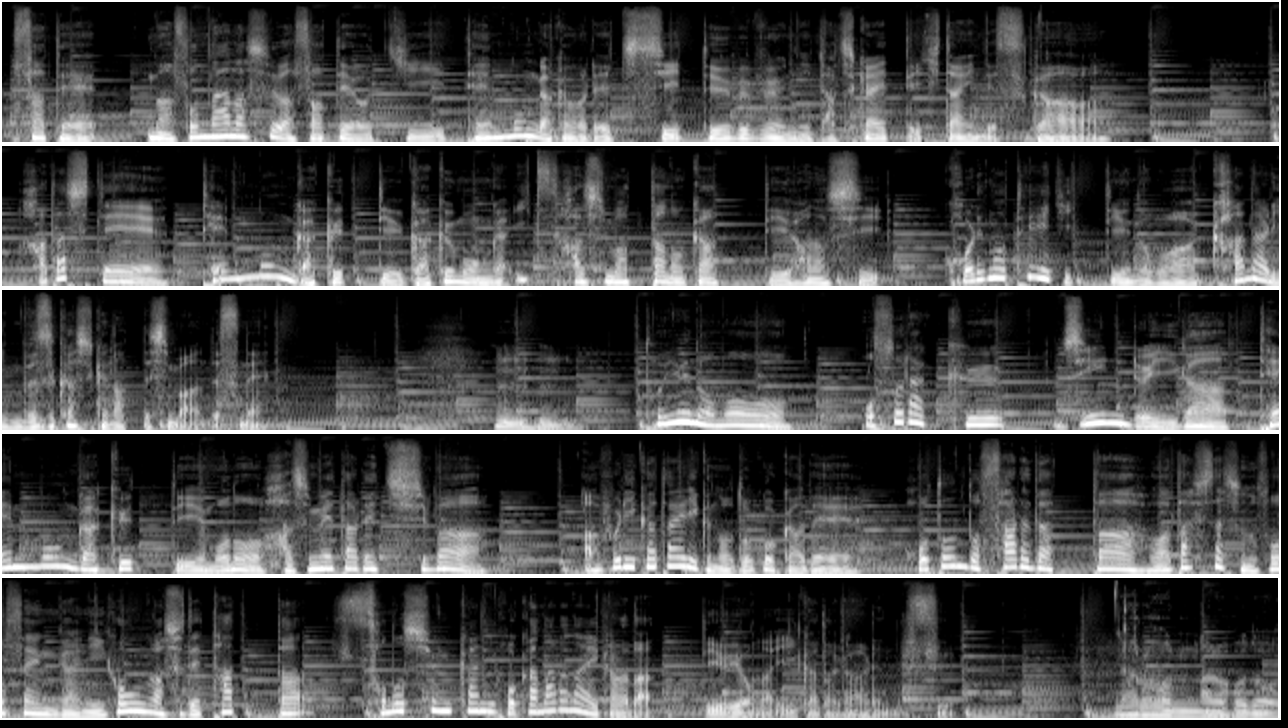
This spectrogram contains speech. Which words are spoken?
さて、まあそんな話はさておき、天文学の歴史っていう部分に立ち返っていきたいんですが、果たして天文学っていう学問がいつ始まったのかっていう話、これの定義っていうのはかなり難しくなってしまうんですね。うんうん。というのも、おそらく人類が天文学っていうものを始めた歴史は、アフリカ大陸のどこかで、ほとんど猿だった私たちの祖先が日本足で立った、その瞬間に他ならないからだっていうような言い方があるんです。なるほど、なるほど。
